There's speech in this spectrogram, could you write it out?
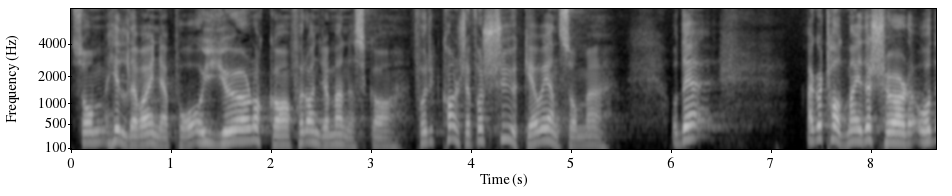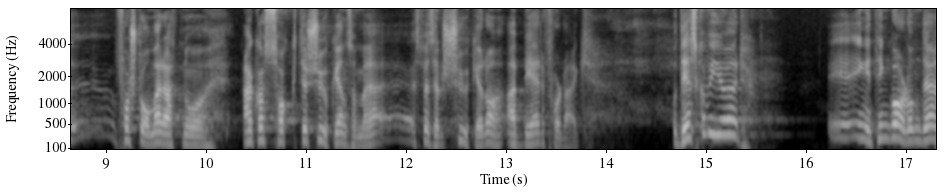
som Hilde var inne på, å gjøre noe for andre mennesker, for, kanskje for syke og ensomme og det, Jeg har tatt meg i det sjøl, og forstå meg rett nå. Jeg har sagt til syke og ensomme, spesielt syke, da, jeg ber for deg. Og det skal vi gjøre. Ingenting galt om det.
